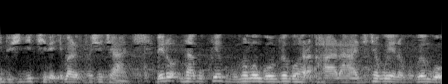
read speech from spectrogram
idushyigikire imana idufashe cyane. Rero ntabwo ukwiye kuguma ngo wumve ngo hara- harahagije cyangwa wenda ngo uvuge ngo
